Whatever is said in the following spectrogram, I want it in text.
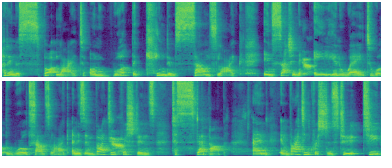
putting a spotlight on what the kingdom sounds like in such an alien way to what the world sounds like, and is inviting Christians to step up and inviting Christians to to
